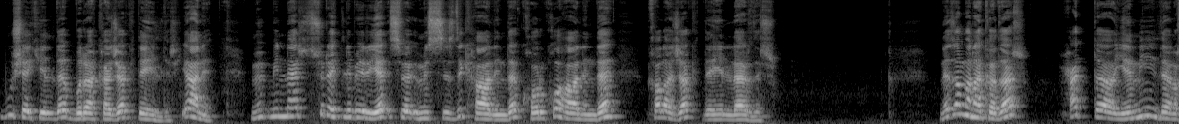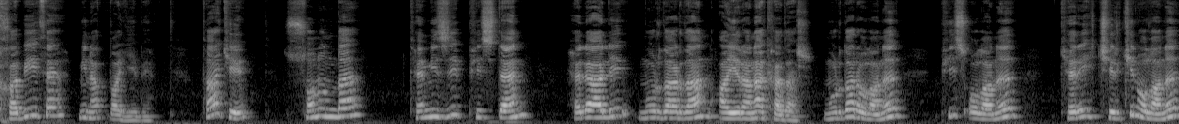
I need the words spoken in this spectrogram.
bu şekilde bırakacak değildir. Yani müminler sürekli bir yes ve ümitsizlik halinde, korku halinde kalacak değillerdir. Ne zamana kadar? Hatta yemidel habise minat tayyibi. Ta ki sonunda temizi pisten, helali murdardan ayırana kadar. Murdar olanı, pis olanı, kerih, çirkin olanı,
